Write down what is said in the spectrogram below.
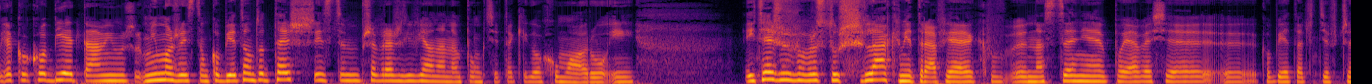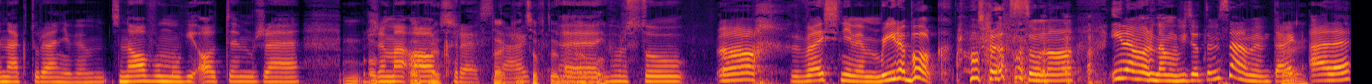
jako kobieta, mimo że, mimo że jestem kobietą, to też jestem przewrażliwiona na punkcie takiego humoru i i też już po prostu szlak mnie trafia, jak na scenie pojawia się y, kobieta czy dziewczyna, która, nie wiem, znowu mówi o tym, że, Mm, że ok- ma okres. Tak, tak, i co wtedy? E, Albo... I po prostu Ach, weź, nie wiem, read a book. Po prostu, no. Ile można mówić o tym samym, tak? Tak. Ale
